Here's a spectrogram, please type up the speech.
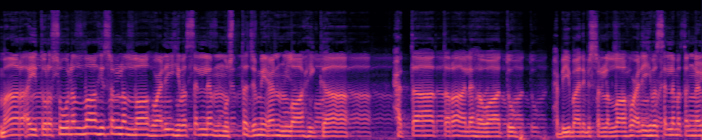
ما رأيت رسول الله صلى الله عليه وسلم مستجمعا لاحقا ഹബീബ നബി സല്ലാഹു അലഹി വസ്ല്ലമ തങ്ങൾ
